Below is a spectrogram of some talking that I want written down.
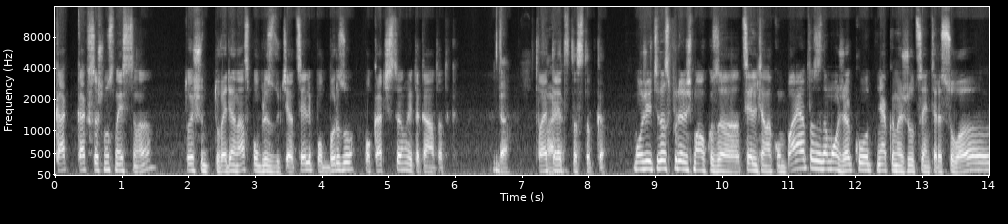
как, как всъщност наистина той ще доведе нас по-близо до тия цели, по-бързо, по-качествено и така нататък. Да. Това е е. третата стъпка. Може и ти да споделиш малко за целите на компанията, за да може, ако някой между се интересува,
